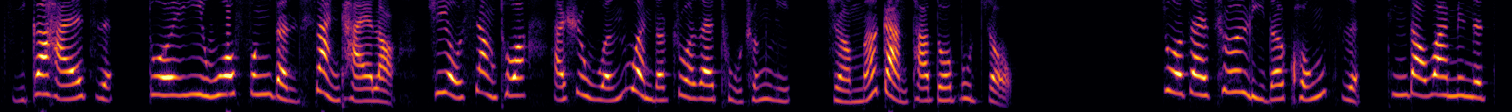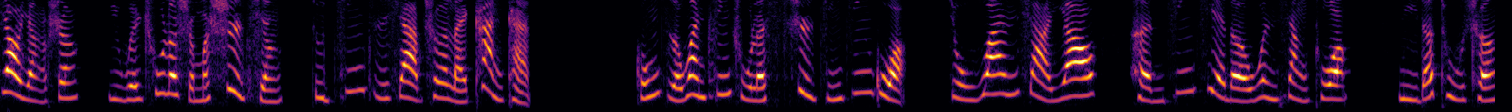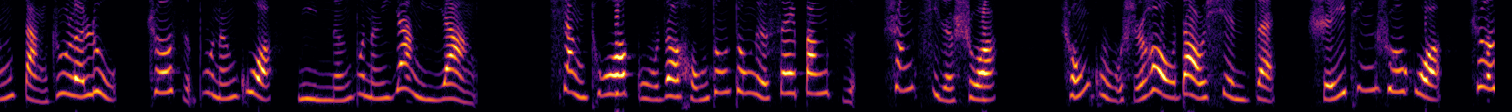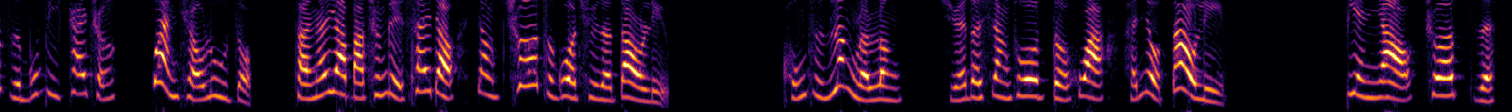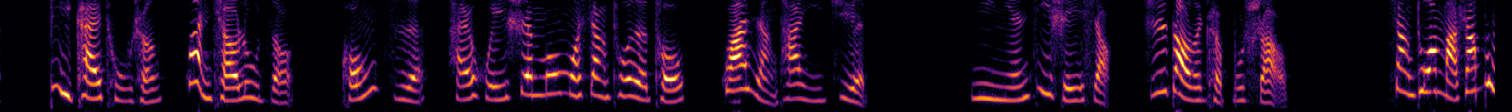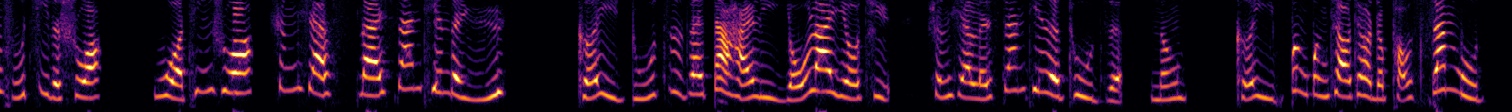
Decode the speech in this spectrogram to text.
几个孩子都一窝蜂地散开了，只有项托还是稳稳地坐在土城里，怎么赶他都不走。坐在车里的孔子听到外面的叫嚷声，以为出了什么事情，就亲自下车来看看。孔子问清楚了事情经过，就弯下腰，很亲切地问项托：“你的土城挡住了路，车子不能过，你能不能让一让？”项托鼓着红彤彤的腮帮子，生气地说：“从古时候到现在，谁听说过车子不必开城，换条路走？”反而要把城给拆掉，让车子过去的道理。孔子愣了愣，觉得项托的话很有道理，便要车子避开土城，换条路走。孔子还回身摸摸项托的头，夸奖他一句：“你年纪虽小，知道的可不少。”项托马上不服气地说。我听说生下来三天的鱼，可以独自在大海里游来游去；生下来三天的兔子，能可以蹦蹦跳跳的跑三亩地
